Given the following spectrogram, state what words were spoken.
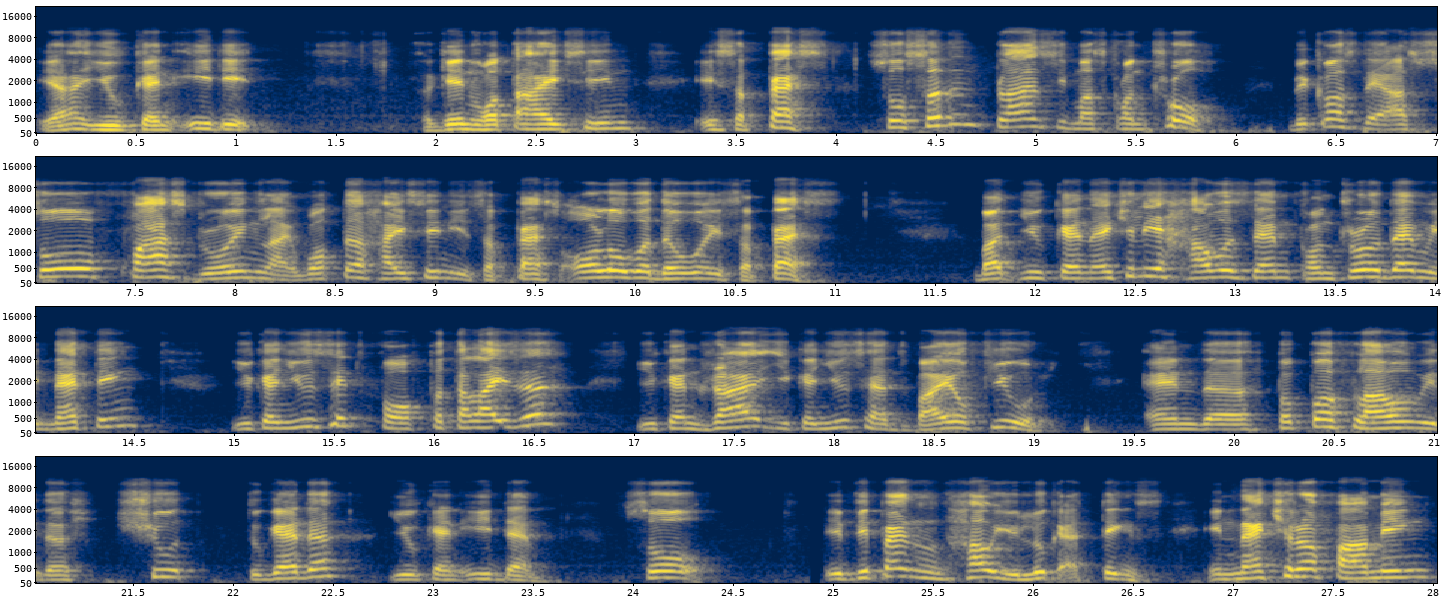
Yeah, you can eat it. Again, water hyacinth is a pest. So certain plants you must control because they are so fast growing like water hyacinth is a pest. All over the world it's a pest. But you can actually harvest them, control them with netting. You can use it for fertilizer. You can dry it, you can use it as biofuel. And the purple flower with the shoot together, you can eat them. So it depends on how you look at things. In natural farming,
